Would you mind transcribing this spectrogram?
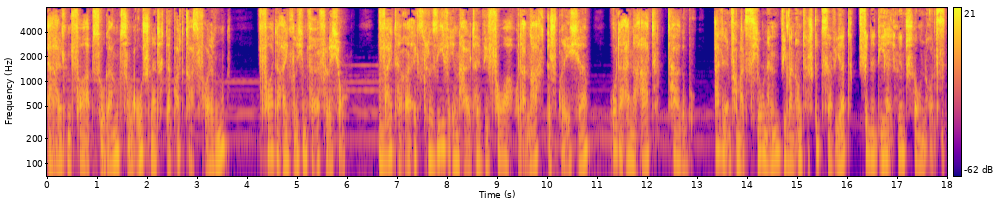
erhalten Vorabzugang zum Rohschnitt der Podcast-Folgen vor der eigentlichen Veröffentlichung. Weitere exklusive Inhalte wie Vor- oder Nachgespräche oder eine Art Tagebuch. Alle Informationen, wie man Unterstützer wird, findet ihr in den Show Notes.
